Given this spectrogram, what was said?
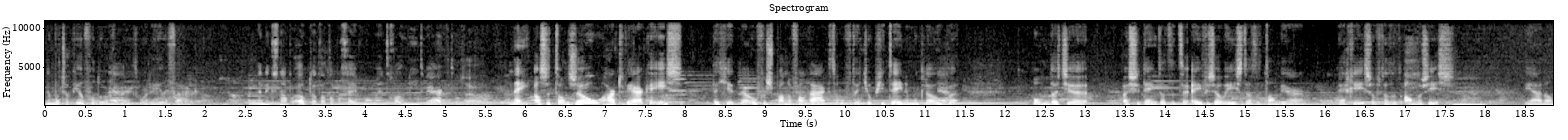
Er moet ook heel veel doorgewerkt worden, heel vaak. En ik snap ook dat dat op een gegeven moment gewoon niet werkt of zo. Nee, als het dan zo hard werken is, dat je er overspannen van raakt of dat je op je tenen moet lopen, omdat je, als je denkt dat het er even zo is, dat het dan weer weg is of dat het anders is, ja, dan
